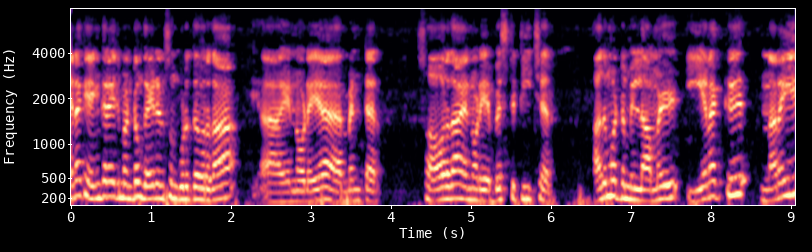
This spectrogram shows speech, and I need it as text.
எனக்கு என்கரேஜ்மெண்ட்டும் கைடன்ஸும் கொடுத்தவர் தான் என்னுடைய மென்டர் ஸோ அவர் தான் என்னுடைய பெஸ்ட் டீச்சர் அது மட்டும் இல்லாமல் எனக்கு நிறைய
